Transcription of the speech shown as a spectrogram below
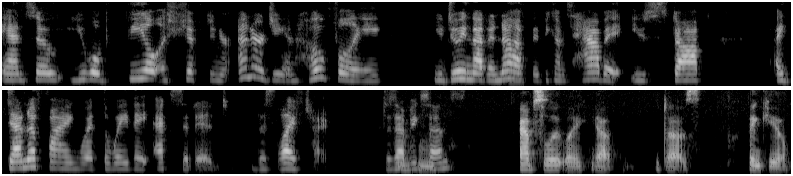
And so you will feel a shift in your energy and hopefully you doing that enough it becomes habit. You stop identifying with the way they exited this lifetime. Does that mm-hmm. make sense? Absolutely. Yeah it does. Thank you.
